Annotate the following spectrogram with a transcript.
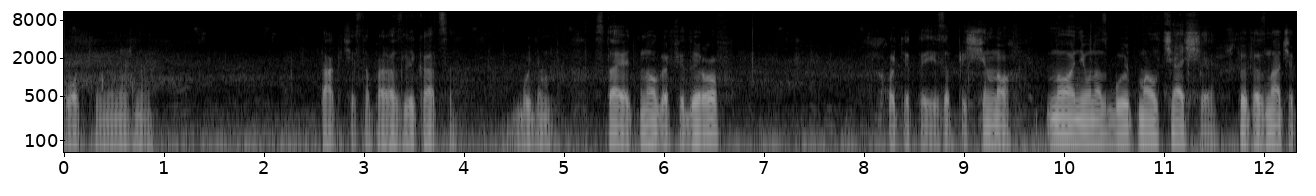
лодки не нужны. Так, чисто поразвлекаться. Будем ставить много фидеров. Хоть это и запрещено. Но они у нас будут молчащие. Что это значит?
